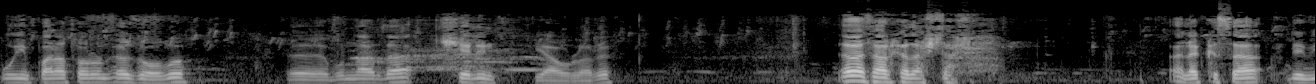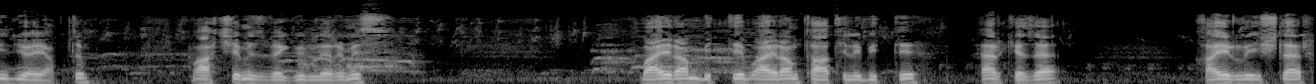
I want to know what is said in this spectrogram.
Bu imparatorun öz oğlu. E, bunlar da Şelin yavruları. Evet arkadaşlar. Öyle kısa bir video yaptım. Bahçemiz ve güllerimiz. Bayram bitti, bayram tatili bitti. Herkese hayırlı işler,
